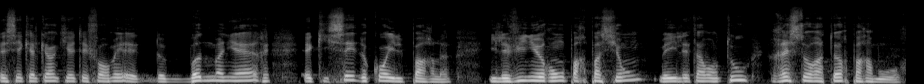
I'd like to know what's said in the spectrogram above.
Et c'est quelqu'un qui a été formé de bonne manière et qui sait de quoi il parle. Il est vigneron par passion, mais il est avant tout restaurateur par amour.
